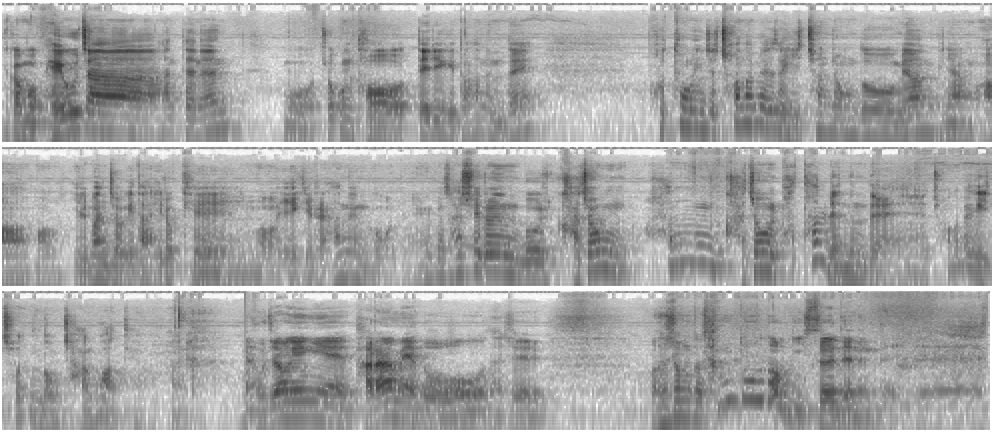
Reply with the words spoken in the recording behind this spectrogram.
그러니까 뭐 배우자한테는 뭐 조금 더 때리기도 하는데 보통 이제 1,500에서 2,000 정도면 그냥 아 뭐 일반적이다 이렇게 음. 뭐 얘기를 하는 거거든요. 이거 사실은 뭐 가정 한 가정을 파탄을 냈는데 1,500, 2,000 너무 작은 것 같아요. 네. 부정행위의 바람에도 사실 어느 정도 상도덕이 있어야 되는데 이게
